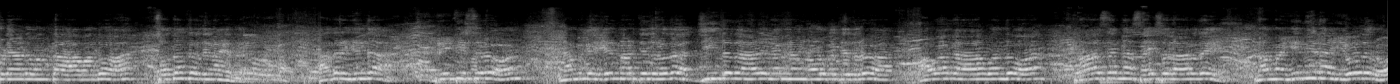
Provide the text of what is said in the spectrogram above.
ಓಡಾಡುವಂತಹ ಒಂದು ಸ್ವತಂತ್ರ ದಿನ ಇದೆ. ಅದರ ಹಿಂದ ಬ್ರಿಟಿಷರು ನಮಗೆ ಏನ್ ಮಾಡ್ತಿದ್ರು ಅದು ಜೀತದ ಹಾಳಿನಾಗ ನಾವು ನೋಡ್ಕೊತಿದ್ರು. ಅವಾಗ ಆ ಒಂದು ತ್ರಾಸನ್ನ ಸಹಿಸಲಾರದೆ ನಮ್ಮ ಹಿಂದಿನ ಯೋಧರು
